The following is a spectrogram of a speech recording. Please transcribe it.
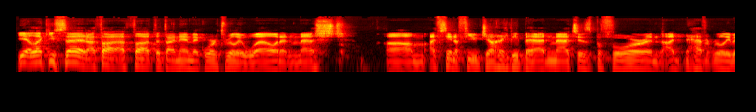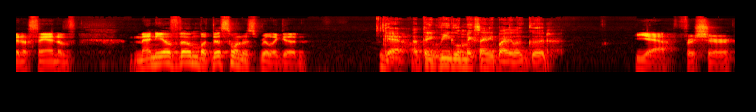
yeah, like you said, I thought I thought the dynamic worked really well and it meshed. Um, I've seen a few Johnny B. Bad matches before, and I haven't really been a fan of many of them, but this one was really good. Yeah, I think Regal makes anybody look good. Yeah, for sure.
